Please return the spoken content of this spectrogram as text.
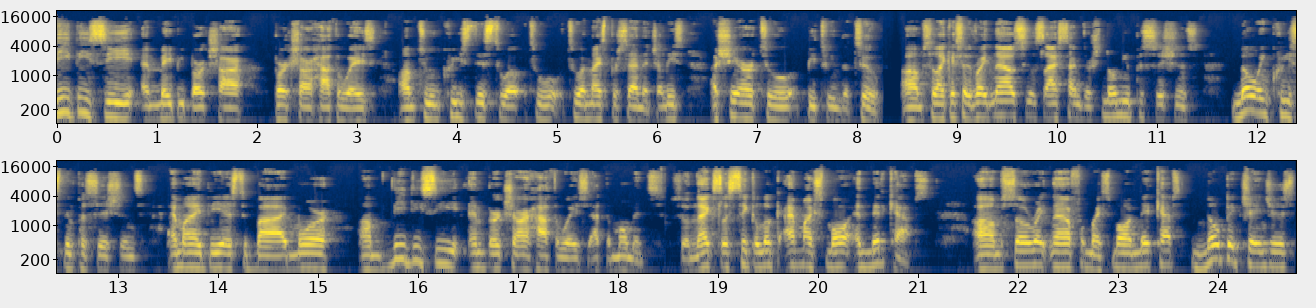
VDC and maybe Berkshire Berkshire Hathaways um, to increase this to a to to a nice percentage, at least a share or two between the two. Um, so like I said, right now since last time, there's no new positions, no increase in positions, and my idea is to buy more um, VDC and Berkshire Hathaways at the moment. So next, let's take a look at my small and mid caps. Um, so right now for my small and mid caps, no big changes.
